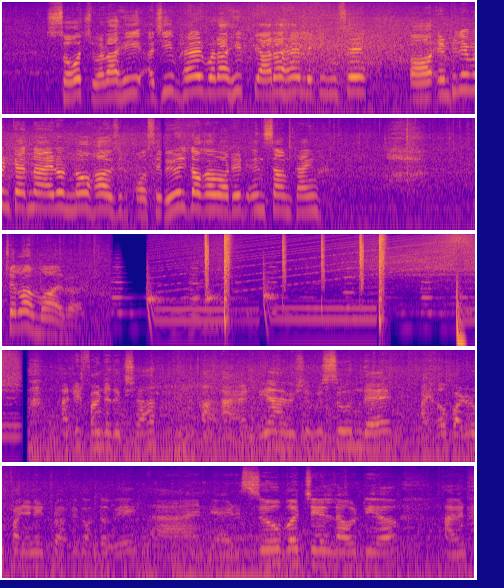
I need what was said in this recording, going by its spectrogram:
सोच बड़ा ही अजीब है बड़ा ही प्यारा है लेकिन उसे इम्प्लीमेंट करना I don't know how is it possible we will talk about it in some time चलो mall road I did find a rickshaw and yeah we should be soon there I hope I don't find any traffic on the way and yeah it is super chilled out here I mean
